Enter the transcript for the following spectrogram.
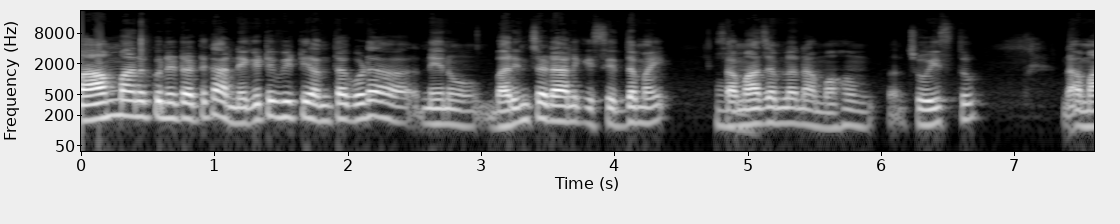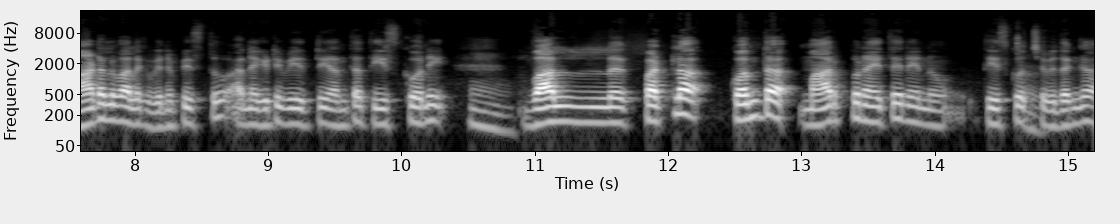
మా అమ్మ అనుకునేటట్టుగా ఆ నెగిటివిటీ అంతా కూడా నేను భరించడానికి సిద్ధమై ఉమ్. సమాజంలో నా మొహం చూయిస్తూ నా మాటలు వాళ్ళకి వినిపిస్తూ ఆ నెగిటివిటీ అంతా తీసుకొని. వాళ్ళ పట్ల కొంత మార్పునైతే నేను తీసుకొచ్చే విధంగా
